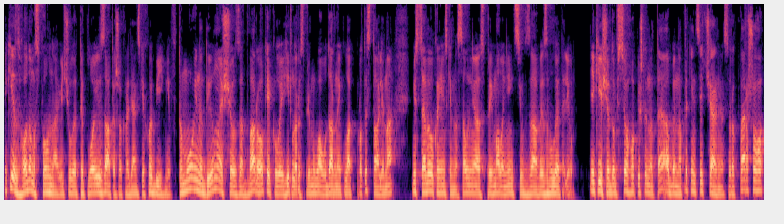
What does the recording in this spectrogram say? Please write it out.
які згодом сповна відчули тепло і затишок радянських обіймів. Тому і не дивно, що за два роки, коли Гітлер спрямував ударний кулак проти Сталіна, місцеве українське населення сприймало німців за визволителів, які ще до всього пішли на те, аби наприкінці червня 41-го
